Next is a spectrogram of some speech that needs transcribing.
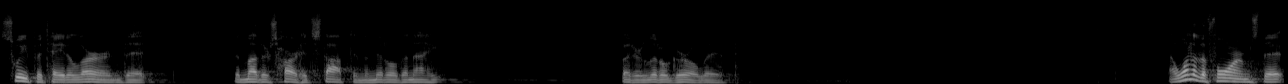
sweet potato learned that the mother's heart had stopped in the middle of the night, but her little girl lived. Now, one of the forms that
